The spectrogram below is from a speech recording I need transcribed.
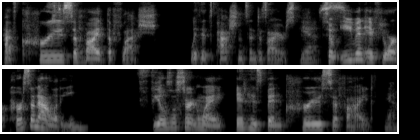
have crucified the flesh with its passions and desires. Yes. So even if your personality feels a certain way, it has been crucified. Yeah.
